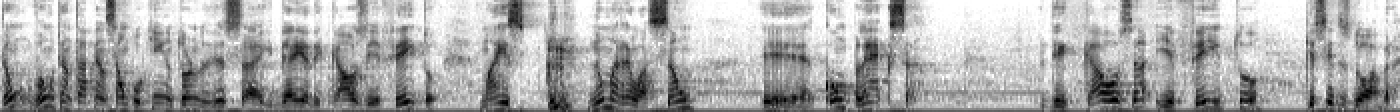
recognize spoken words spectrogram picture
Então, vamos tentar pensar um pouquinho em torno dessa ideia de causa e efeito, mas numa relação é, complexa de causa e efeito que se desdobra.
